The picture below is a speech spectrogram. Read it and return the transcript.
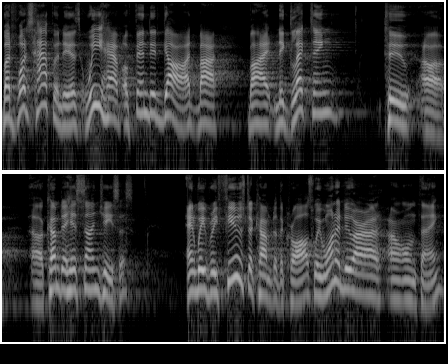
But what's happened is we have offended God by, by neglecting to uh, uh, come to His Son Jesus, and we've refused to come to the cross. We want to do our, our own thing.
